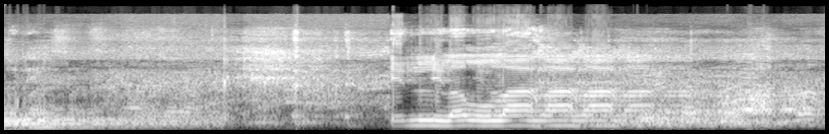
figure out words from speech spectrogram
इल्लल्लाह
